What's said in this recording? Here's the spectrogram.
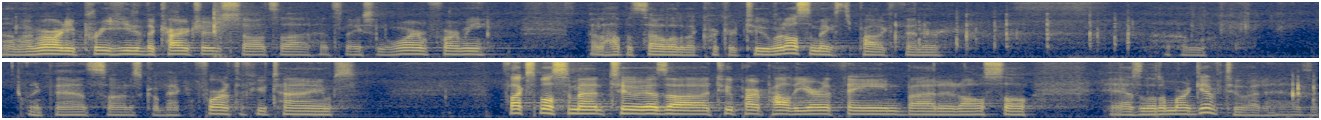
Um, I've already preheated the cartridge, so it's, uh, it's nice and warm for me. That'll help it settle a little bit quicker too, but it also makes the product thinner. Um, like that, so I'll just go back and forth a few times. Flexible cement 2 is a two-part polyurethane, but it also it has a little more give to it. It has uh,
